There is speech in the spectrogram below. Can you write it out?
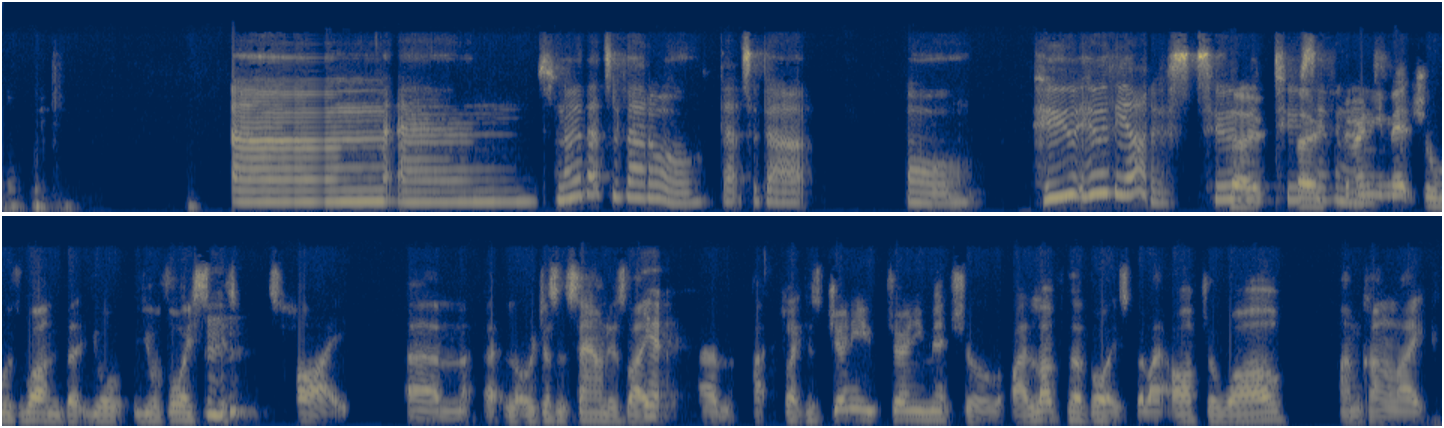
Um, and no, that's about all. That's about all. Who who are the artists? Who are the two so? Joni Mitchell was one, but your your voice Mhm. isn't high, um, uh, or it doesn't sound as like Yeah. um, like because Joni Joni Mitchell, I love her voice, but like after a while, I'm kind of like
